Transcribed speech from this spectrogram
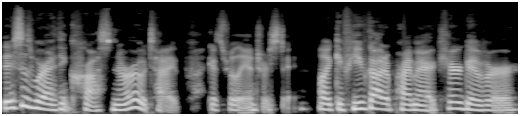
this is where i think cross neurotype gets really interesting like if you've got a primary caregiver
